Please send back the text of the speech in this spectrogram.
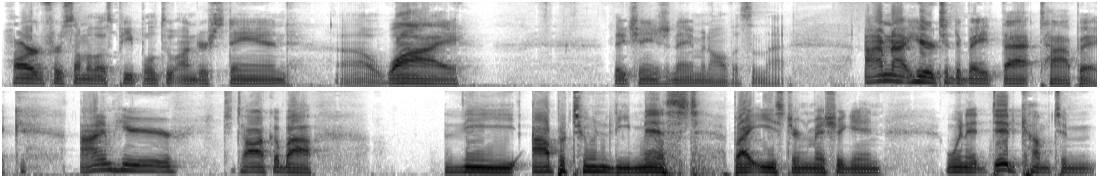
hard for some of those people to understand uh, why they changed the name and all this and that. I'm not here to debate that topic. I'm here to talk about the opportunity missed by Eastern Michigan when it did come to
